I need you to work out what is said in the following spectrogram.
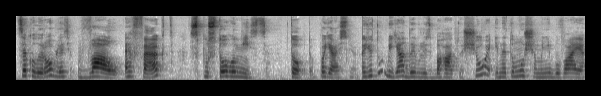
це коли роблять вау-ефект з пустого місця. Тобто, пояснюю, на Ютубі я дивлюсь багато що, і не тому, що мені буває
